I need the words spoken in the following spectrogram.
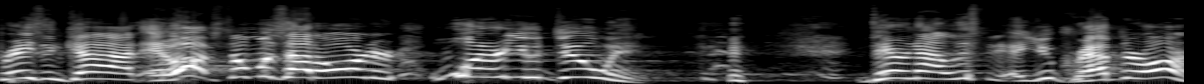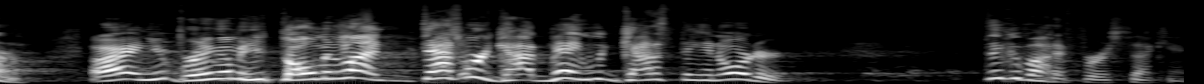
praising God, and oh, someone's out of order. What are you doing? They're not listening. And You grab their arm. All right, and you bring them and you throw them in line. That's where God, man, we got to stay in order. Think about it for a second.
